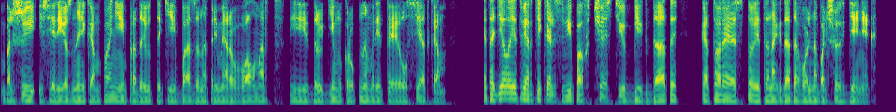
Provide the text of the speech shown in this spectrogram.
Большие и серьезные компании продают такие базы, например, в Walmart и другим крупным ритейл-сеткам. Это делает вертикаль свипов частью биг-даты, которая стоит иногда довольно больших денег.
